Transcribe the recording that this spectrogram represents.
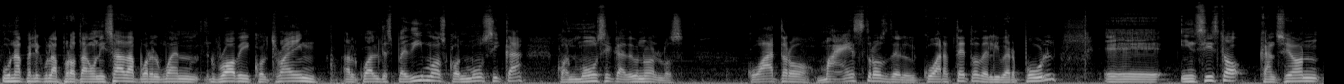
una película protagonizada por el buen Robbie Coltrane, al cual despedimos con música, con música de uno de los cuatro maestros del cuarteto de Liverpool. Eh, insisto, canción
